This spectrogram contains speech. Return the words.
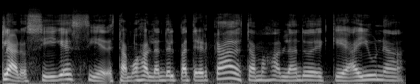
Claro, sigue, si estamos hablando del patriarcado, estamos hablando de que hay una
